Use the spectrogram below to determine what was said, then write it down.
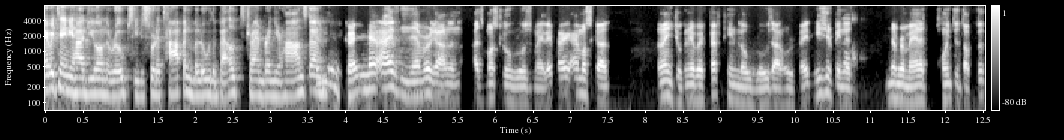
every time he had you on the ropes, he was sort of tapping below the belt to try and bring your hands down. Okay. I've never gotten as much low blows in my life. I, I must got, I ain't joking, about 15 low blows that whole fight. He should have been a number man at point deducted.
